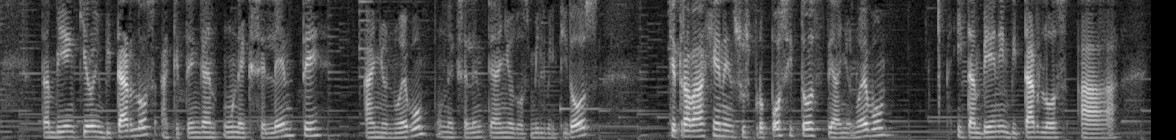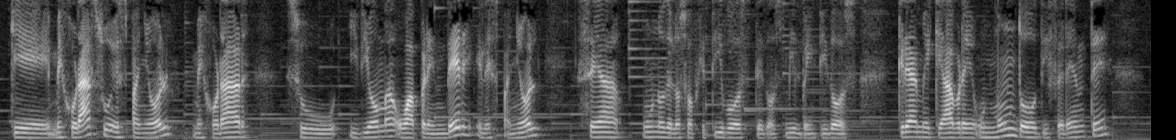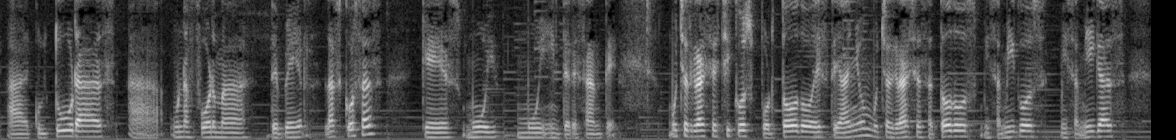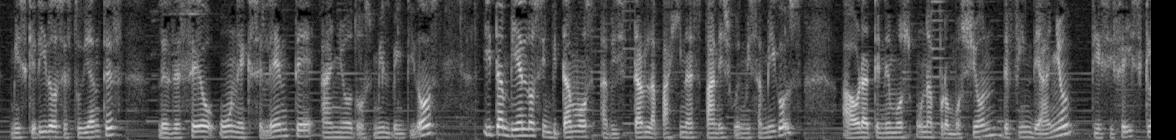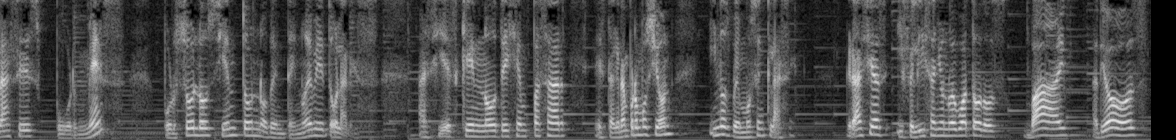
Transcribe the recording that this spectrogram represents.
también quiero invitarlos a que tengan un excelente año nuevo, un excelente año 2022, que trabajen en sus propósitos de año nuevo y también invitarlos a que mejorar su español, mejorar su idioma o aprender el español sea uno de los objetivos de 2022. Créanme que abre un mundo diferente a culturas, a una forma de ver las cosas que es muy muy interesante. Muchas gracias chicos por todo este año, muchas gracias a todos mis amigos, mis amigas, mis queridos estudiantes. Les deseo un excelente año 2022 y también los invitamos a visitar la página Spanish with mis amigos. Ahora tenemos una promoción de fin de año, 16 clases por mes por solo 199 dólares. Así es que no dejen pasar esta gran promoción y nos vemos en clase. Gracias y feliz año nuevo a todos. Bye. Adiós.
